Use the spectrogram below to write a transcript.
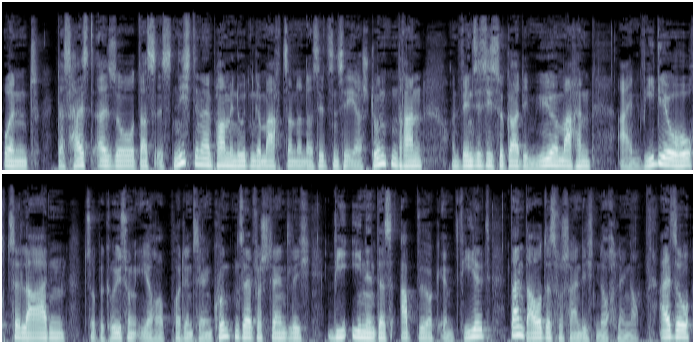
Und das heißt also, das ist nicht in ein paar Minuten gemacht, sondern da sitzen Sie eher Stunden dran. Und wenn Sie sich sogar die Mühe machen, ein Video hochzuladen, zur Begrüßung Ihrer potenziellen Kunden selbstverständlich, wie Ihnen das Upwork empfiehlt, dann dauert es wahrscheinlich noch länger. Also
